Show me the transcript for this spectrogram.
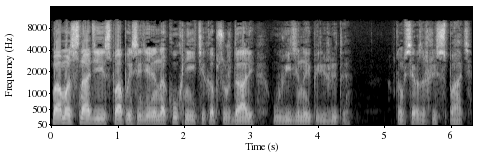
Мама с Надей и с папой сидели на кухне и тихо обсуждали увиденное и пережитое. Потом все разошлись спать.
